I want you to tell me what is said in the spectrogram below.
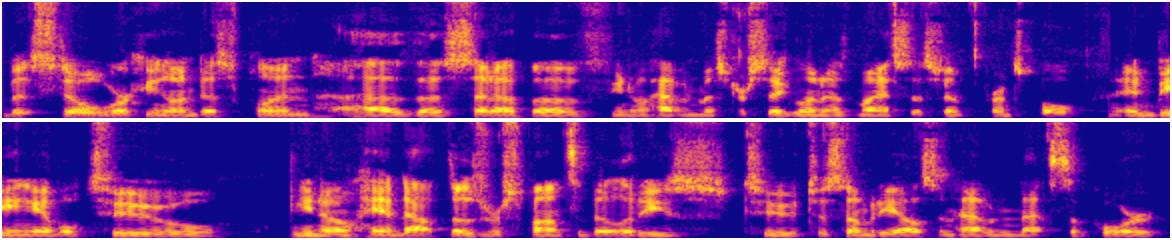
But still working on discipline. Uh, the setup of you know having Mr. Siglin as my assistant principal and being able to you know hand out those responsibilities to to somebody else and having that support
